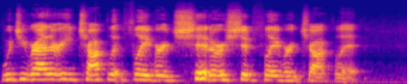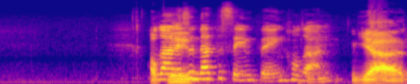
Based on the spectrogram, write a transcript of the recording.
Would you rather eat chocolate flavored shit or shit flavored chocolate? Hold I'll on, plead- isn't that the same thing? Hold on. Yeah,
